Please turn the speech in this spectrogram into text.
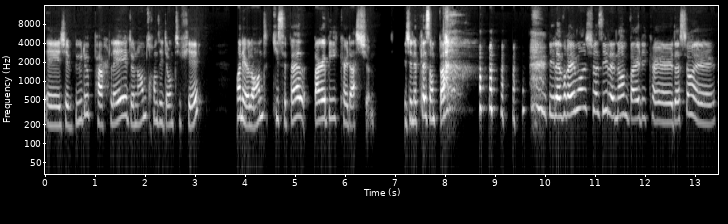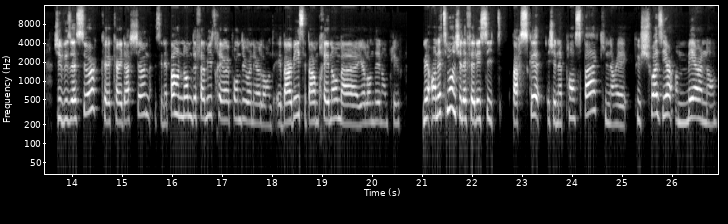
et j'ai voulu parler d'un homme transidentifié en Irlande qui s'appelle Barbie Kardashian. je ne plaisante pas. Il a vraiment choisi le nom Barbie Kardashian et je vous assure que Kardashian, ce n'est pas un nom de famille très répandu en Irlande. Et Barbie, c'est pas un prénom irlandais non plus. Mais honnêtement, je les félicite parce que je ne pense pas qu'il n'aurait pu choisir un meilleur nom.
